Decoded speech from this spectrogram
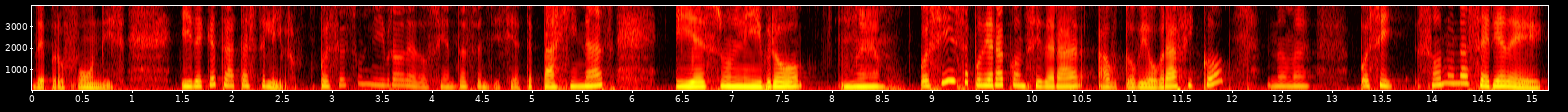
de Profundis. ¿Y de qué trata este libro? Pues es un libro de 227 páginas y es un libro, mm, pues sí, se pudiera considerar autobiográfico. No me, pues sí, son una serie de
